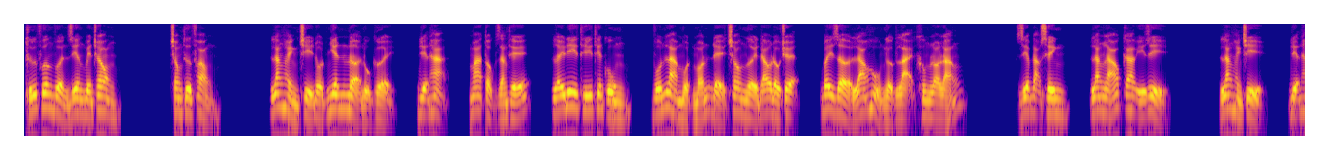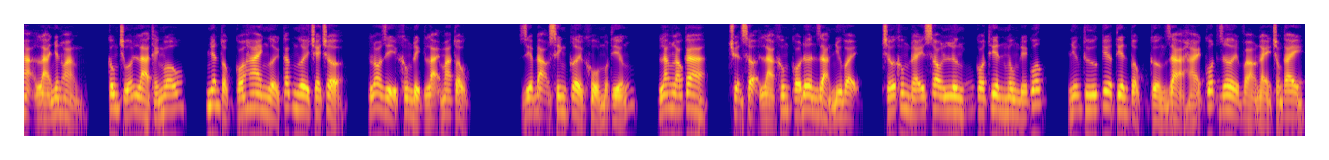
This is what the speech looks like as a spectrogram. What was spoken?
Thứ phương vườn riêng bên trong. Trong thư phòng, lăng hành chỉ đột nhiên nở nụ cười, điện hạ, ma tộc giáng thế, lấy đi thí thiên cung vốn là một món để cho người đau đầu chuyện, bây giờ lão hủ ngược lại không lo lắng. Diệp đạo sinh, lăng lão ca ý gì? Lăng hành chỉ, điện hạ là nhân hoàng, công chúa là thánh mẫu, nhân tộc có hai người các ngươi che chở, lo gì không địch lại ma tộc? Diệp đạo sinh cười khổ một tiếng, lăng lão ca, chuyện sợ là không có đơn giản như vậy, chớ không đáy sau lưng có thiên mông đế quốc, những thứ kia tiên tộc cường giả hải cốt rơi vào này trong tay,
